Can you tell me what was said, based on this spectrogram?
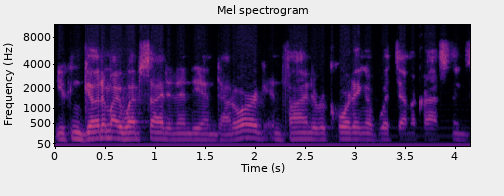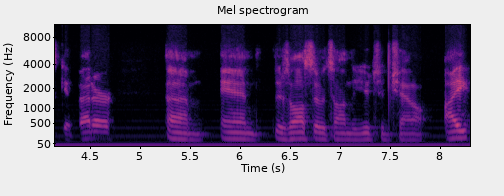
You can go to my website at ndn.org and find a recording of With Democrats Things Get Better. Um, and there's also, it's on the YouTube channel. I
